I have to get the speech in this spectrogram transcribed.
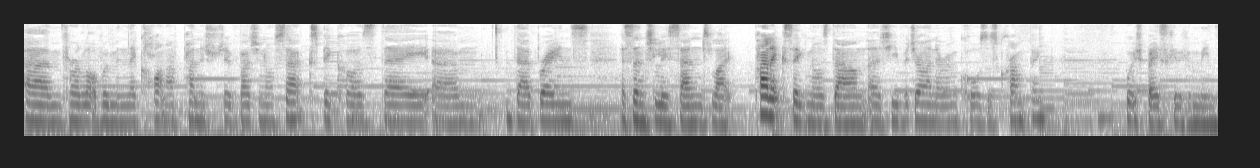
um, for a lot of women they can't have penetrative vaginal sex because they um, their brains essentially send like panic signals down uh, to your vagina and causes cramping, which basically can mean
